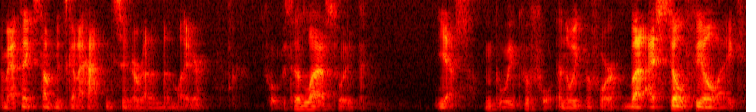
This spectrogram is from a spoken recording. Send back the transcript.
I mean, I think something's going to happen sooner rather than later. What we said last week Yes, and the week before. and the week before, but I still feel like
